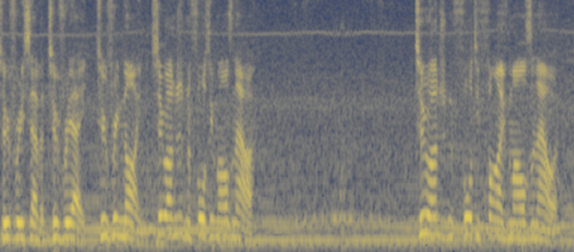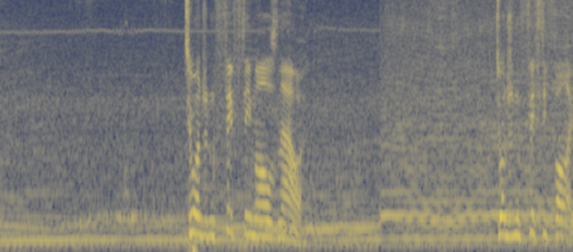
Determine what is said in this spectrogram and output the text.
237, 238, 239, 240 miles an hour. 245 miles an hour. 250 miles an hour. 255.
